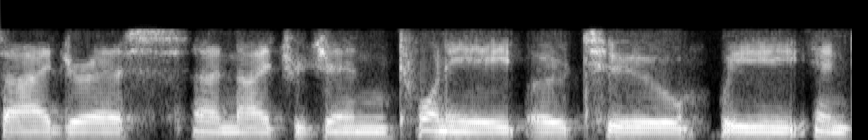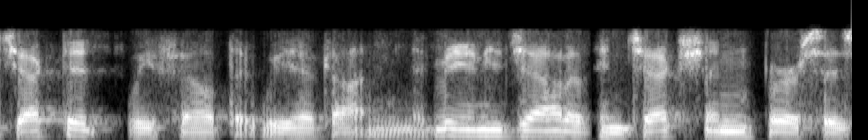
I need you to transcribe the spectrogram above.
side dress uh, nitrogen 2802. We inject it. We felt that we have gotten advantage out of injection versus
